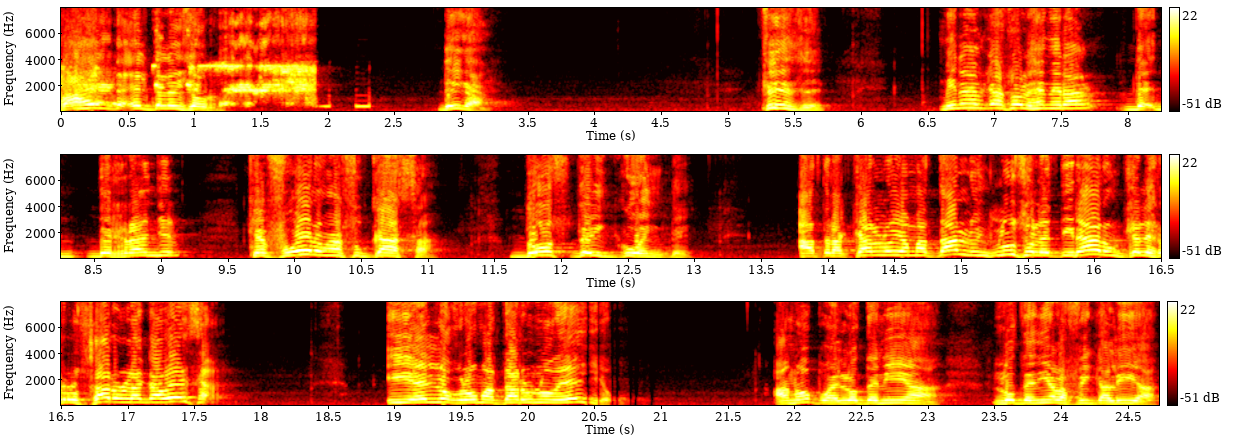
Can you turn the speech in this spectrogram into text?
Baje el, el televisor. Diga. Fíjense. Miren el caso del general de, de Ranger que fueron a su casa dos delincuentes a atracarlo y a matarlo. Incluso le tiraron que le rozaron la cabeza. Y él logró matar a uno de ellos. Ah, no, pues él lo tenía, lo tenía la fiscalía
